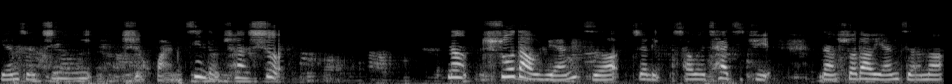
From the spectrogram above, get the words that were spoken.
原则之一是环境的创设。那说到原则，这里稍微插几句。那说到原则呢，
